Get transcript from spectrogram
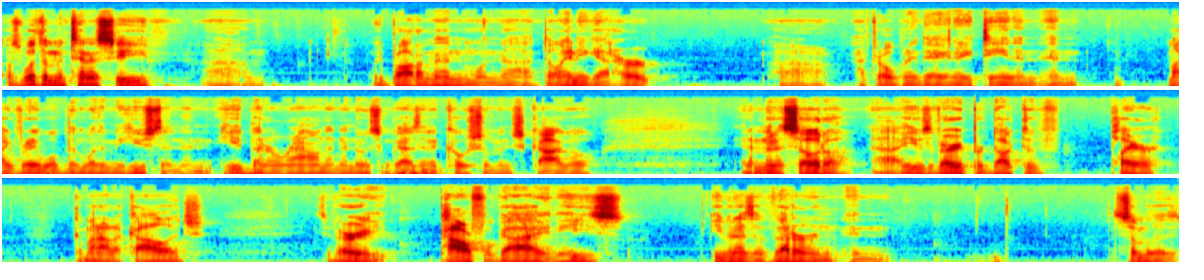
I was with him in Tennessee. Um, we brought him in when uh, Delanie got hurt uh, after opening day in 18, and, and Mike Vrabel had been with him in Houston, and he'd been around, and I know some guys that had coached him in Chicago and in Minnesota. Uh, he was a very productive player coming out of college. He's a very powerful guy, and he's even as a veteran in some of the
